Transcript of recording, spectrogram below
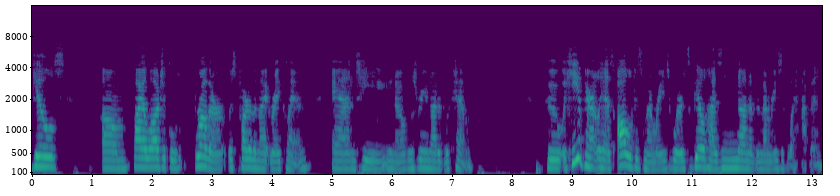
Gil's um, biological brother was part of the Nightray clan, and he, you know, was reunited with him. Who he apparently has all of his memories, whereas Gil has none of the memories of what happened.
